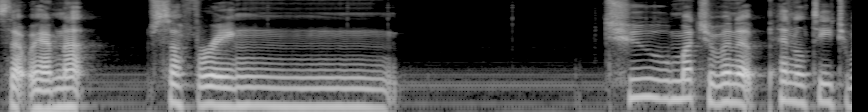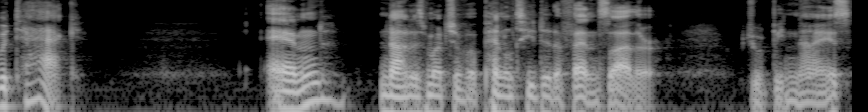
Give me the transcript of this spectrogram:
so that way I'm not suffering too much of a penalty to attack. And not as much of a penalty to defense either, which would be nice.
